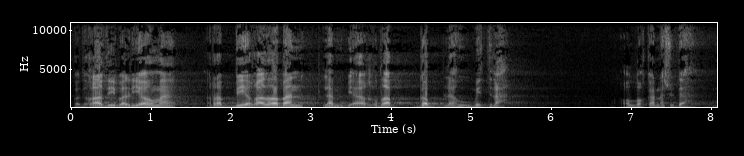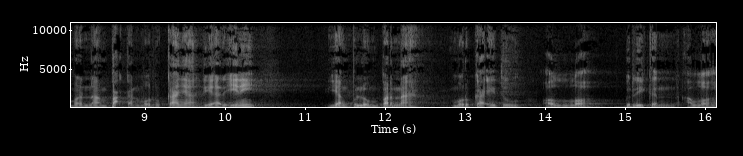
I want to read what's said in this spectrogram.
Qad ghadibal yauma Rabbi ghadaban lam yaghdab qablahu mitlah. Allah karena sudah menampakkan murkanya di hari ini yang belum pernah murka itu Allah berikan Allah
